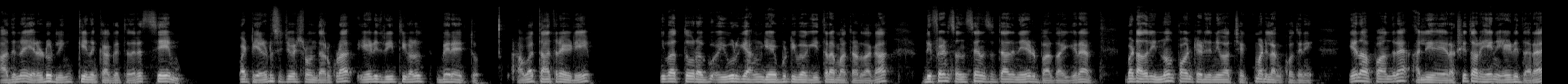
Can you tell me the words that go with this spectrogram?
ಅದನ್ನ ಎರಡು ಲಿಂಕ್ ಏನಕ್ಕಾಗುತ್ತೆ ಅಂದರೆ ಸೇಮ್ ಬಟ್ ಎರಡು ಸಿಚುವೇಶನ್ ಒಂದಾದ್ರು ಕೂಡ ಹೇಳಿದ ರೀತಿಗಳು ಬೇರೆ ಇತ್ತು. ಅವತ್ತು ಆ ಥರ ಹೇಳಿ ಇವತ್ತು ರಘು, ಇವ್ರಿಗೆ ಹಂಗೆ ಹೇಳ್ಬಿಟ್ಟು ಇವಾಗ ಈ ಥರ ಮಾತಾಡಿದಾಗ ಡಿಫ್ರೆನ್ಸ್ ಅನ್ಸೆ ಅನ್ಸುತ್ತೆ, ಅದನ್ನ ಹೇಳ್ಬಾರ್ದಾಗಿದೆ ಬಟ್ ಅದ್ರ ಇನ್ನೊಂದು ಪಾಯಿಂಟ್ ಹೇಳಿದ್ದೀನಿ ನೀವು ಚೆಕ್ ಮಾಡಿಲ್ಲ ಅನ್ಕೋತೀನಿ. ಏನಪ್ಪ ಅಂದರೆ ಅಲ್ಲಿ ರಕ್ಷಿತ್ ಅವ್ರು ಏನು ಹೇಳಿದ್ದಾರೆ,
